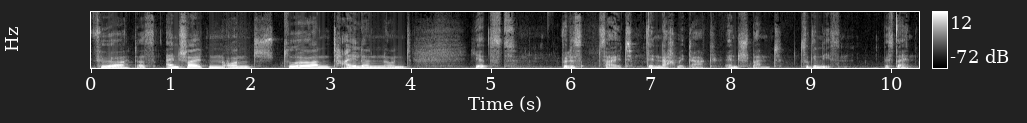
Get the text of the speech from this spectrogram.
für das Einschalten und Zuhören, Teilen und jetzt wird es Zeit, den Nachmittag entspannt zu genießen. Bis dahin.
